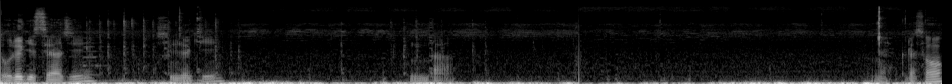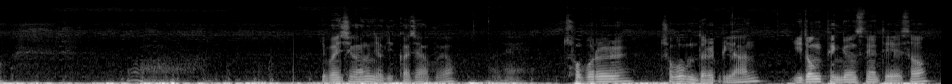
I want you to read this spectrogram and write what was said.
노력이 있어야지 실력이 는다. 네, 그래서 어, 이번 시간은 여기까지 하고요. 네, 초보를 초보분들을 위한 이동 평균선에 대해서 어,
